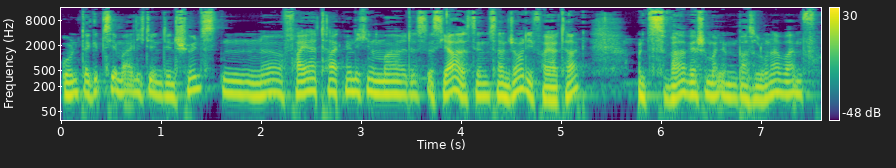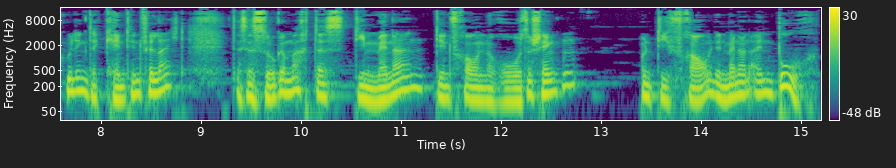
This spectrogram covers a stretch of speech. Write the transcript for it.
und da gibt's hier immer eigentlich den, den schönsten ne, Feiertag, nenne ich ihn mal, des, des Jahres, den San Jordi-Feiertag. Und zwar, wer schon mal in Barcelona war im Frühling, der kennt ihn vielleicht. Das ist so gemacht, dass die Männer den Frauen eine Rose schenken und die Frauen den Männern ein Buch.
